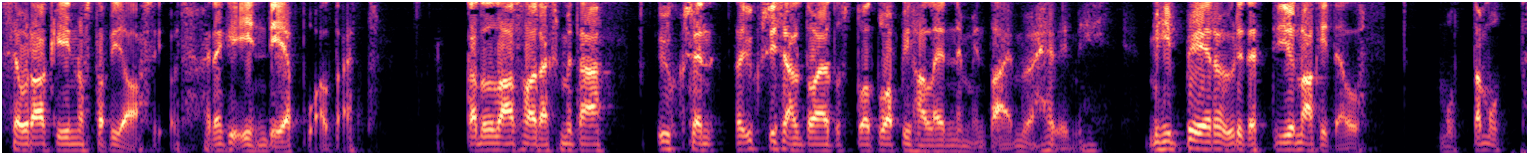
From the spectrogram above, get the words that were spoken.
seuraa kiinnostavia asioita, etenkin indie-puolta. Että katsotaan, saadaanko me tämä yksen, tai yksi sisältöajatus tuotua pihalle ennemmin tai myöhemmin, mihin, mihin Peero yritettiin jo nakitella. Mutta, mutta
